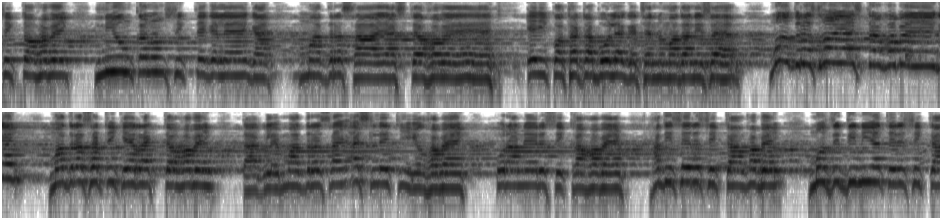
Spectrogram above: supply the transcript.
শিখতে হবে। নিয়ম কানুন শিখতে গেলে মাদ্রাসায় আসতে হবে। এই কথাটা বলে গেছেন মাদানী সাহেব। মাদ্রাসায় আসতে হবে মাদ্রাসাটিকে রাখতে হবে। তাহলে মাদ্রাসায় আসলে কি হবে? কোরআনের শিক্ষা হবে, হাদিসের শিক্ষা হবে, মসজিদ দিনিয়াতের শিক্ষা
